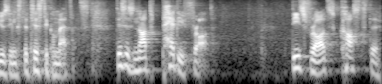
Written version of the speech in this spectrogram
using statistical methods. This is not petty fraud. These frauds cost the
